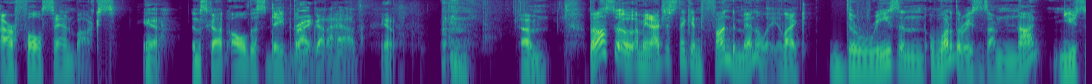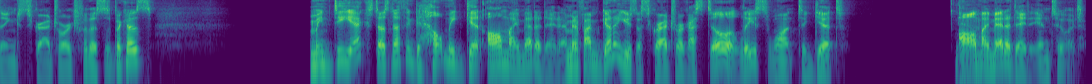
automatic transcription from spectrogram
our full sandbox, Yeah. and it's got all this data that Right. we've got to have. Yep. um, but also, I mean, I just thinking fundamentally, like the reason, one of the reasons I'm not using scratch orgs for this is because. I mean, DX does nothing to help me get all my metadata. I mean, if I'm going to use a scratch org, I still at least want to get all my metadata into it.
